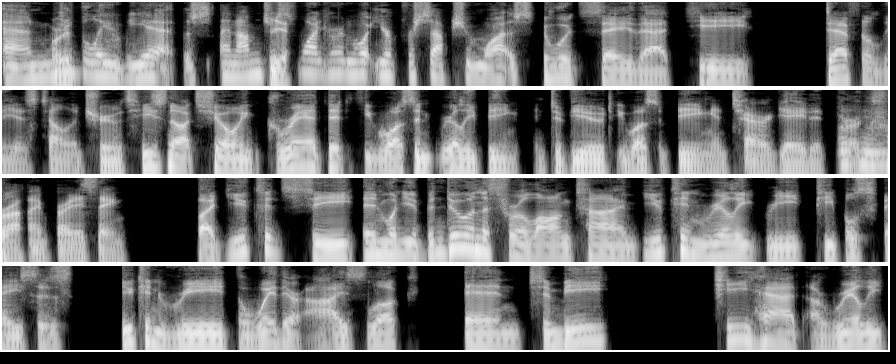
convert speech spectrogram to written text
And we believe he is. And I'm just yeah. wondering what your perception was. I would say that he definitely is telling the truth. He's not showing, granted, he wasn't really being interviewed. He wasn't being interrogated for mm-hmm. a crime or anything. But you could see, and when you've been doing this for a long time, you can really read people's faces. You can read the way their eyes look. And to me, he had a really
